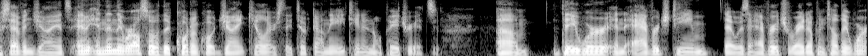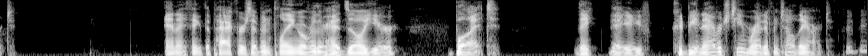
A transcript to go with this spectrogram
07 Giants and, and then they were also the quote unquote giant killers. They took down the 18 and 0 Patriots. Um, they were an average team that was average right up until they weren't. And I think the Packers have been playing over their heads all year, but they they could be an average team right up until they aren't. Could be.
